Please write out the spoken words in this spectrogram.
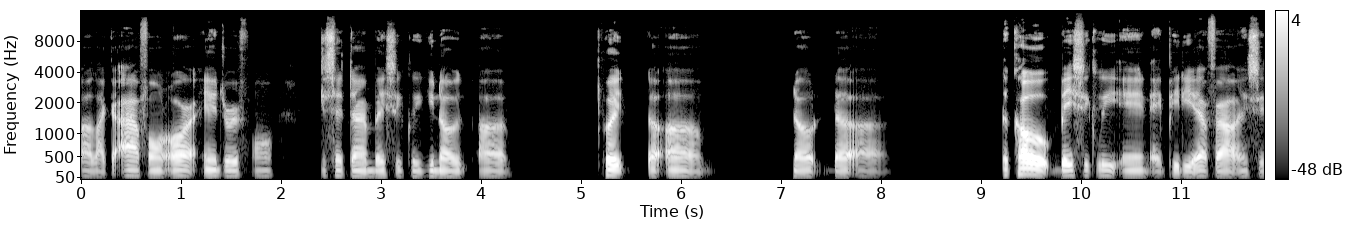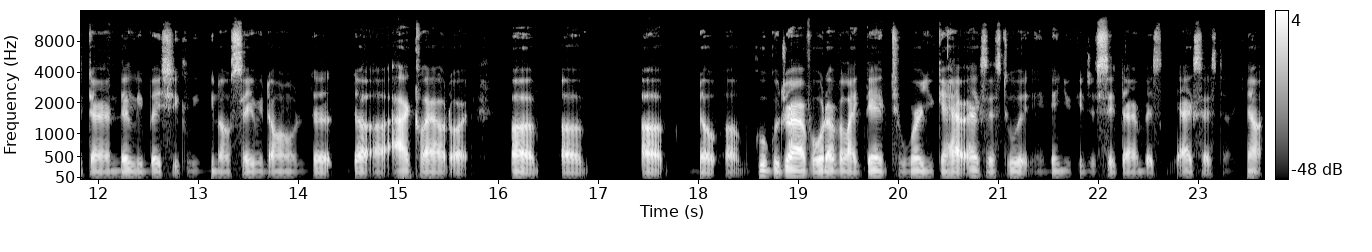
uh, like an iPhone or Android phone. You can sit there and basically you know uh put the um know the uh the code basically in a PDF file and sit there and literally basically you know save it on the the uh, iCloud or uh uh uh you know um, Google Drive or whatever like that to where you can have access to it and then you can just sit there and basically access the account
